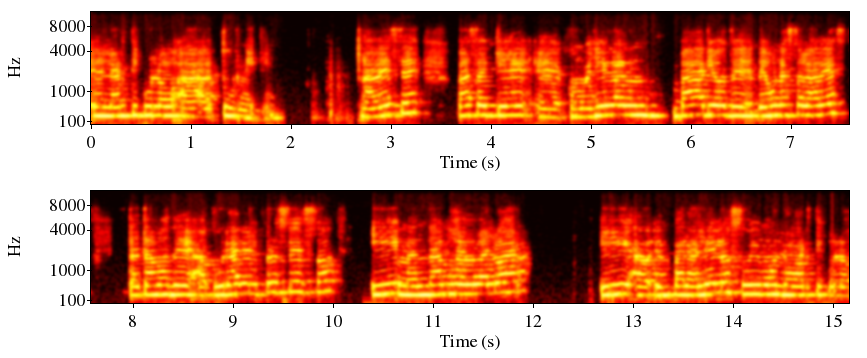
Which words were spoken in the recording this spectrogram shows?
el artículo a Turnitin. A veces pasa que eh, como llegan varios de, una sola vez, tratamos de apurar el proceso y mandamos a evaluar y en paralelo subimos los artículos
